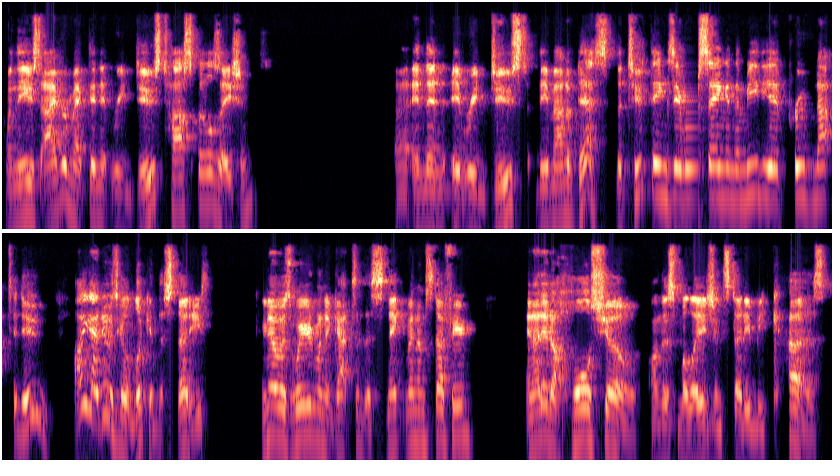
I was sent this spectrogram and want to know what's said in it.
When they used ivermectin, it reduced hospitalizations uh, and then it reduced the amount of deaths. The two things they were saying in the media proved not to do. All you got to do is go look at the studies. You know, it was weird when it got to the snake venom stuff here. And I did a whole show on this Malaysian study because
